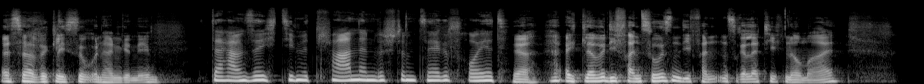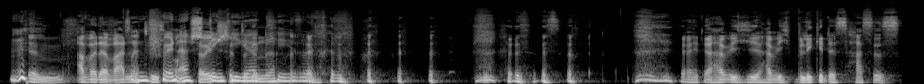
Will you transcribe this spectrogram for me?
das war wirklich so unangenehm. Da haben sich die Mitfahrenden bestimmt sehr gefreut. Ja, ich glaube, die Franzosen, die fanden es relativ normal. ähm, aber da waren So natürlich auch Deutsche drin. Ja, da habe ich, habe ich Blicke des Hasses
